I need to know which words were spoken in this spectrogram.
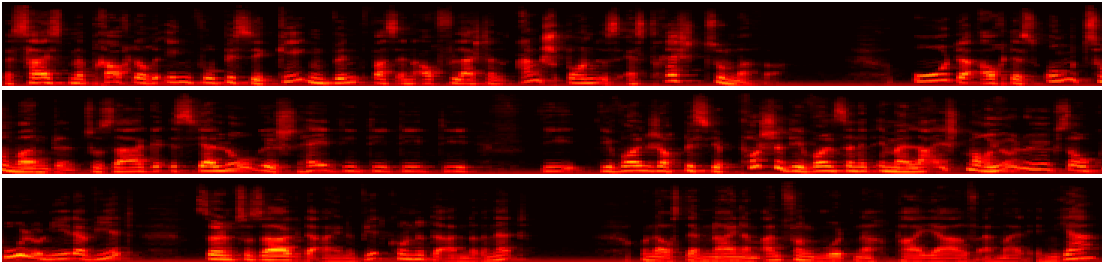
Das heißt, man braucht auch irgendwo ein bisschen Gegenwind, was dann auch vielleicht ein Ansporn ist, erst recht zu machen. Oder auch das umzuwandeln, zu sagen, ist ja logisch, hey, die, die, die, die, die, die wollen dich auch ein bisschen pushen, die wollen es dann nicht immer leicht machen, ja, nee, ist auch cool und jeder wird, sondern zu sagen, der eine wird Kunde, der andere nicht. Und aus dem Nein am Anfang wurde nach ein paar Jahren auf einmal ein Ja.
